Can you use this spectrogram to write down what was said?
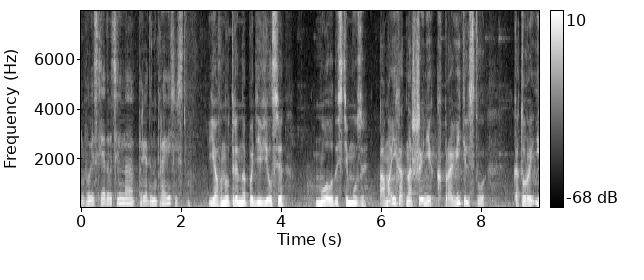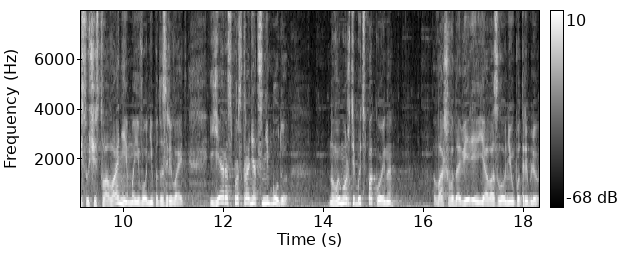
Вы, следовательно, преданы правительству. Я внутренно подивился молодости музы. О моих отношениях к правительству, которое и существование моего не подозревает, я распространяться не буду. Но вы можете быть спокойны. Вашего доверия я во зло не употреблю.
